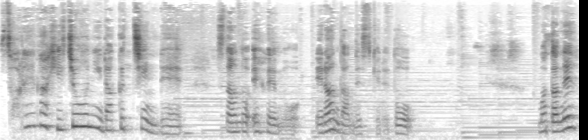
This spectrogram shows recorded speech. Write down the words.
それが非常に楽ちんで、スタンド FM を選んだんですけれど、またね、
